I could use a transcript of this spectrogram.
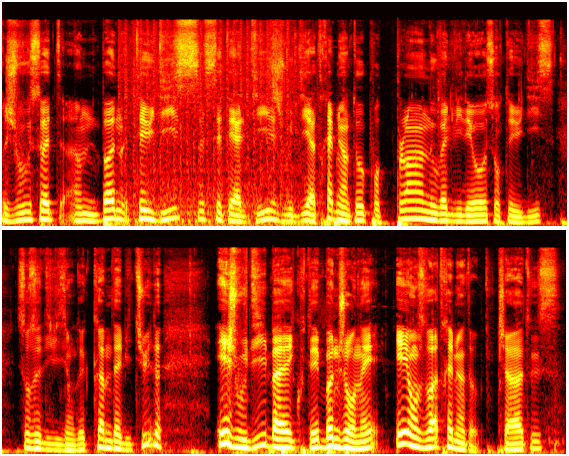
je vous souhaite une bonne TU10, c'était Altis, je vous dis à très bientôt pour plein de nouvelles vidéos sur TU10, sur The Division 2 comme d'habitude. Et je vous dis, bah écoutez, bonne journée et on se voit très bientôt. Ciao à tous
